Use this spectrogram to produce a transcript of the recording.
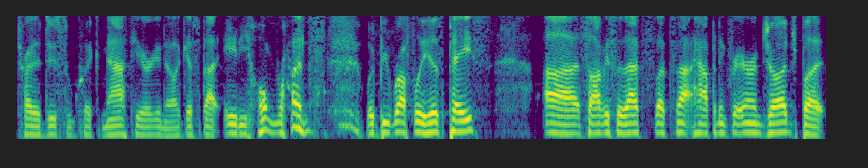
try to do some quick math here. You know, I guess about 80 home runs would be roughly his pace. Uh, so obviously that's that's not happening for Aaron Judge, but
